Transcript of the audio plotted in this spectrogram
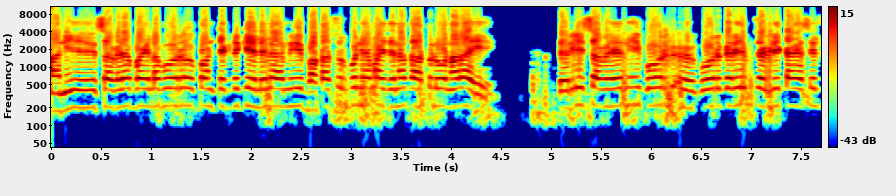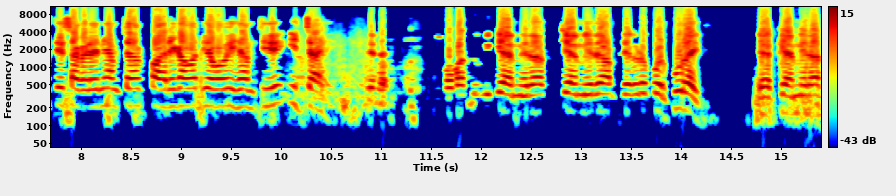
आणि सगळ्या बैलावर कॉन्टॅक्ट केलेला आम्ही बकासूर पण या मैदानात दाखल होणार आहे. तरी सगळ्यांनी गोर गोरगरीब सगळी काय असेल ते सगळ्यांनी आमच्या पारे गावात यावं ही आमची इच्छा आहे. बाबा तुम्ही कॅमेरात कॅमेरा आपल्याकडे भरपूर आहेत. या कॅमेरात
